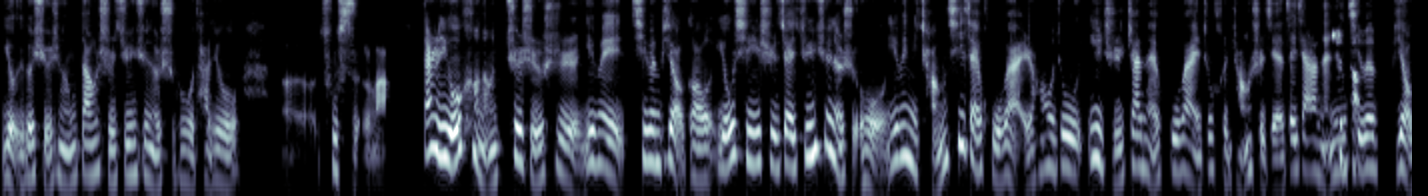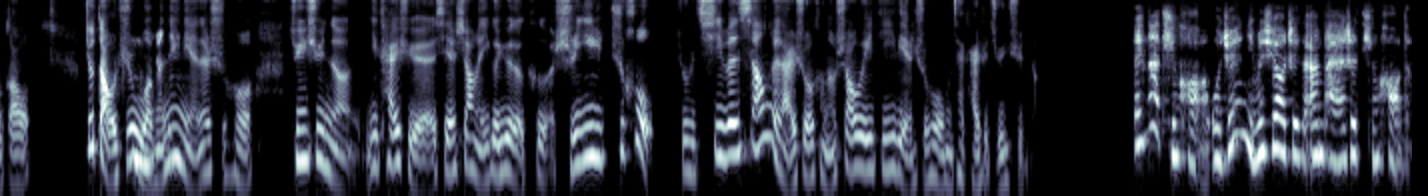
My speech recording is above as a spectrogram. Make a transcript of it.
有一个学生，当时军训的时候他就呃猝死了嘛。但是有可能确实是因为气温比较高，尤其是在军训的时候，因为你长期在户外，然后就一直站在户外就很长时间，再加上南京气温比较高，就导致我们那年的时候军训呢，一开学先上了一个月的课，十一之后就是气温相对来说可能稍微低一点时候，我们才开始军训的。哎，那挺好，我觉得你们学校这个安排还是挺好的。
